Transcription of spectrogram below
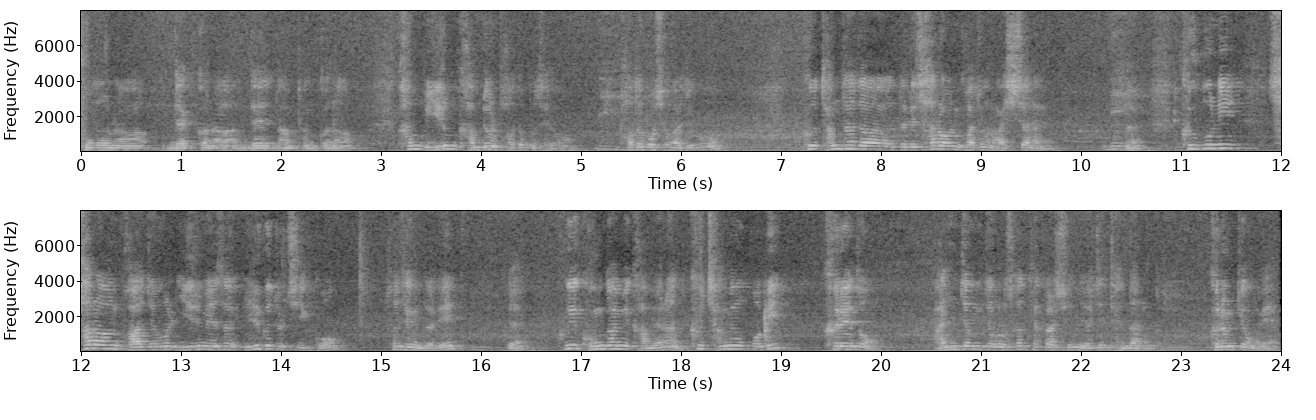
부모나 내 거나 내 남편 거나 한번 이런 감동을 받아보세요. 네. 받아보셔가지고 그 당사자들이 살아온 과정을 아시잖아요. 네. 네. 그분이 살아온 과정을 이름에서 읽어줄 수 있고 선생님들이 예. 그게 공감이 가면은 그 장명법이 그래도 안정적으로 선택할 수 있는 여지는 된다는 거예요. 그럴 경우에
